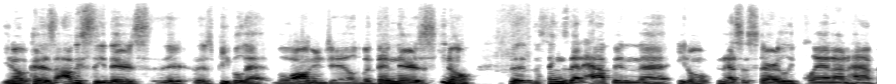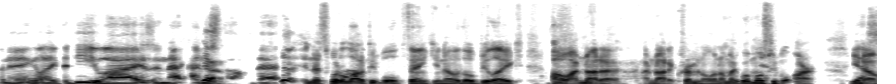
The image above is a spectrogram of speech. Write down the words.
you know because obviously there's there, there's people that belong in jail, but then there's you know the, the things that happen that you don't necessarily plan on happening, like the DUIs and that kind yeah. of stuff. That yeah, and that's what a lot of people think. You know, they'll be like, "Oh, I'm not a I'm not a criminal," and I'm like, "Well, most yeah. people aren't." You yes. know,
